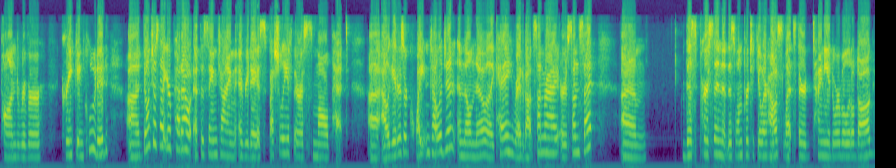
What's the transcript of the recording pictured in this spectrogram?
pond, river, creek included, uh, don't just let your pet out at the same time every day, especially if they're a small pet. Uh, alligators are quite intelligent and they'll know like, hey, right about sunrise or sunset, um, this person at this one particular house lets their tiny adorable little dog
